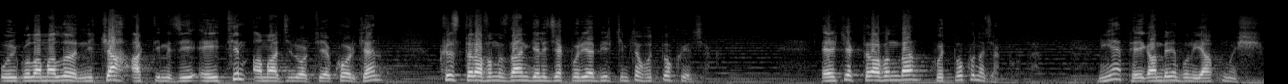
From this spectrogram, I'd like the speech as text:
uygulamalı nikah akdimizi eğitim amacıyla ortaya koyarken kız tarafımızdan gelecek buraya bir kimse hutbe okuyacak. Erkek tarafından hutbe okunacak burada. Niye? Peygamberin bunu yapmış.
